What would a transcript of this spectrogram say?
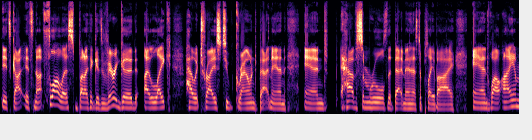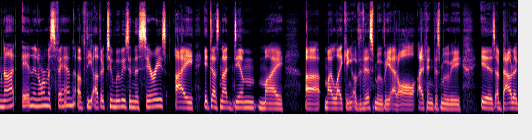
it's got it's not flawless, but I think it's very good. I like how it tries to ground Batman and have some rules that Batman has to play by. And while I am not an enormous fan of the other two movies in this series, I it does not dim my uh, my liking of this movie at all. I think this movie is about a,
